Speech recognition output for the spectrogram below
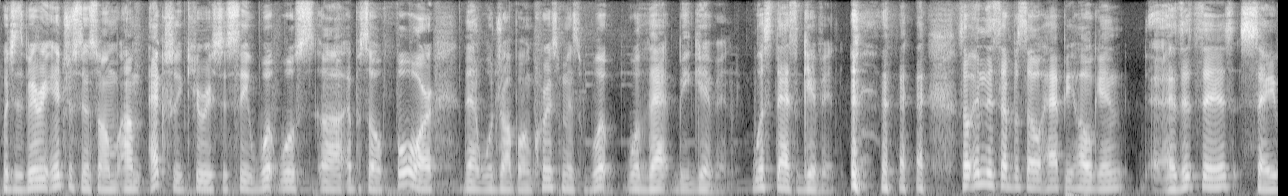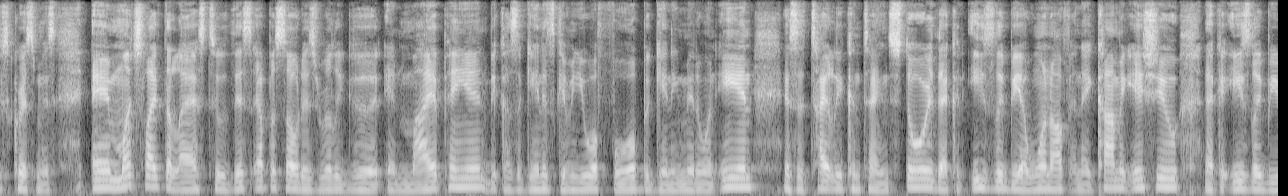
which is very interesting. So, I'm, I'm actually curious to see what will uh, episode four that will drop on Christmas, what will that be given? What's that's given? so, in this episode, Happy Hogan as it says, saves Christmas. And much like the last two, this episode is really good in my opinion because again, it's giving you a full beginning, middle, and end. It's a tightly contained story that could easily be a one-off in a comic issue that could easily be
